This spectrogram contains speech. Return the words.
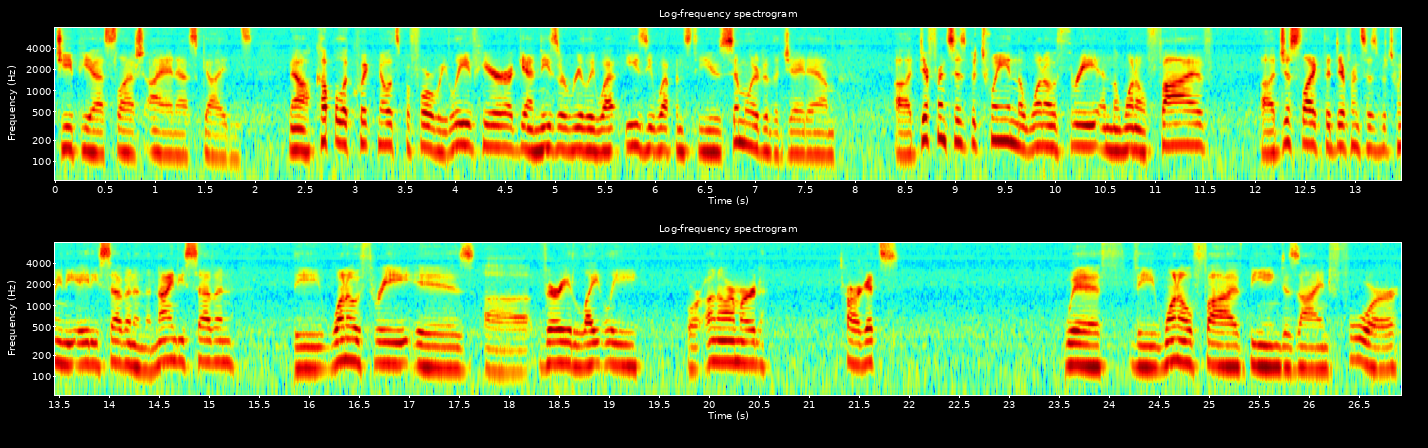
GPS slash INS guidance. Now, a couple of quick notes before we leave here. Again, these are really we easy weapons to use, similar to the JDAM. Uh, differences between the 103 and the 105, uh, just like the differences between the 87 and the 97. The 103 is uh, very lightly or unarmored targets, with the 105 being designed for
